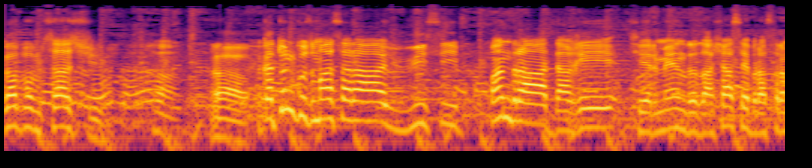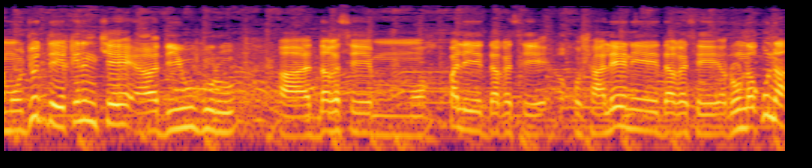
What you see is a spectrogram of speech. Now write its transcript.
ګپ هم ساز شي کتونکو زما سره وی سی پندرا دغه چیرمن رضا شاه صاحب را سره موجود دی یقینا چې دی وګورو دغه سي خپل دغه سي خوشاله نه دغه سي رونقونه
